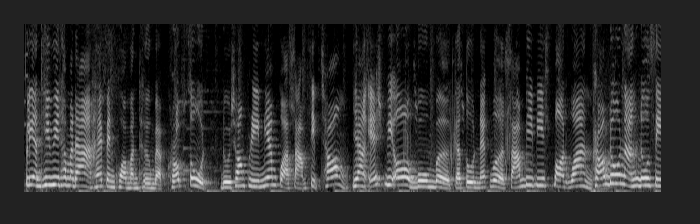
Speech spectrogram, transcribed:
เปลี่ยนทีวีธรรมดาให้เป็นความบันเทิงแบบครบสูตร ดูช่องพรีเมียมกว่า 30 ช่อง อย่าง HBO Bloomberg การ์ตูน Network 3 BB Sport 1 พร้อมดูหนังดูซี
